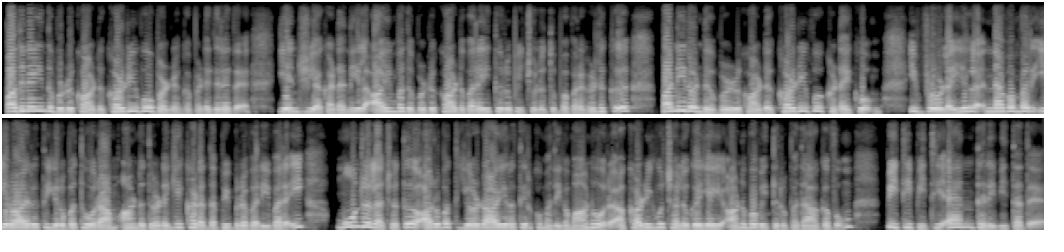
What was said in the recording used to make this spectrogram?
பதினைந்து விழுக்காடு கழிவு வழங்கப்படுகிறது. எஞ்சிய கடனில் ஐம்பது விழுக்காடு வரை திருப்பிச் செலுத்துபவர்களுக்கு பனிரண்டு விழுக்காடு கழிவு கிடைக்கும். இவ்வேளையில் நவம்பர் இரண்டாயிரத்தி இருபத்தோராம் ஆண்டு தொடங்கி கடந்த பிப்ரவரி வரை மூன்று லட்சத்து அறுபத்தி ஏழாயிரம் ஏழாயிரத்திற்கும் அதிகமானோர் அக்கழிவு சலுகையை அனுபவித்திருப்பதாகவும் பிடிபிடிஎன் தெரிவித்தது.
